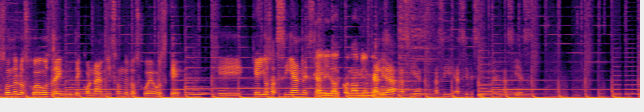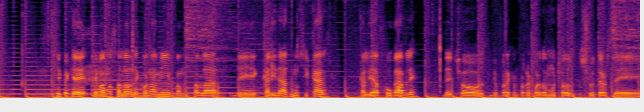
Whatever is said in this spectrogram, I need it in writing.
Son de los juegos de, Konami, son de los juegos que, que, ellos hacían. Este, calidad Konami, amigo. Calidad, así es, así, así de simple, así es. Siempre que, vamos a hablar de Konami, vamos a hablar de calidad musical, calidad jugable. De hecho, yo por ejemplo recuerdo muchos shooters de,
